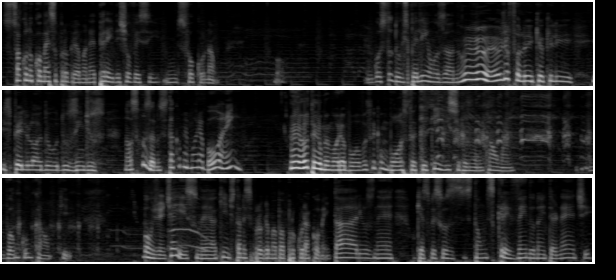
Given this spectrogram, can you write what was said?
só quando começa o programa, né? Pera aí, deixa eu ver se não desfocou, não. Bom. Gostou do espelhinho, Rosana? É, eu já falei que é aquele espelho lá do, dos índios. Nossa, Rosana, você tá com a memória boa, hein? É, eu tenho memória boa, você que é um bosta. Que, que isso, mano? Calma. Vamos com calma aqui. Bom, gente, é isso, né? Aqui a gente tá nesse programa para procurar comentários, né? O que as pessoas estão escrevendo na internet,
